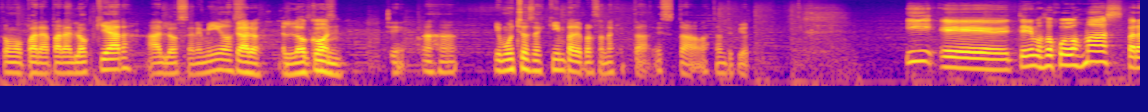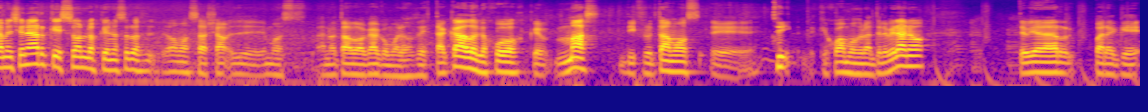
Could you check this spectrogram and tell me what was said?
como para, para bloquear a los enemigos. Claro, el locón. Sí, ajá. Y muchos skins para el personaje, está, eso está bastante peor. Y eh, tenemos dos juegos más para mencionar que son los que nosotros vamos a, hemos anotado acá como los destacados, los juegos que más disfrutamos, eh, que jugamos durante el verano. Te voy a dar para que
